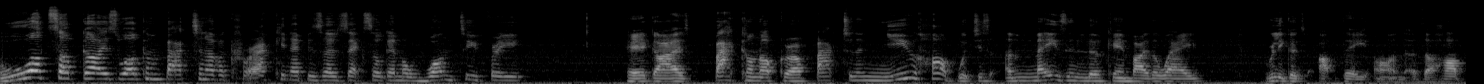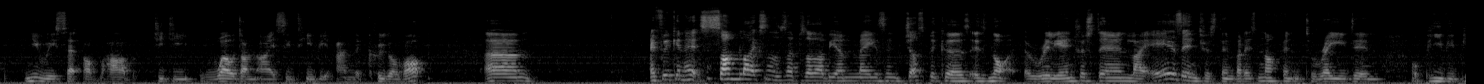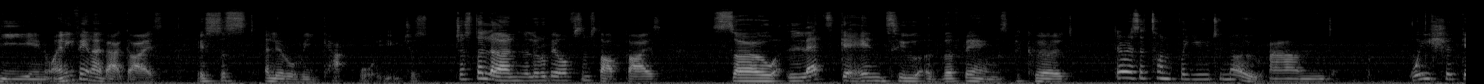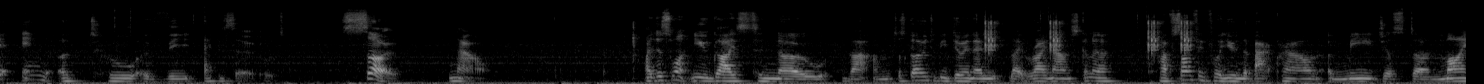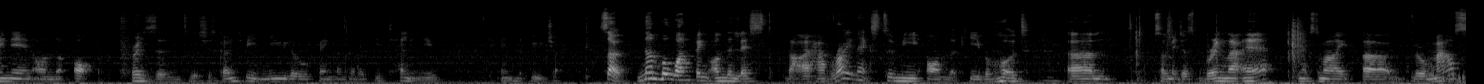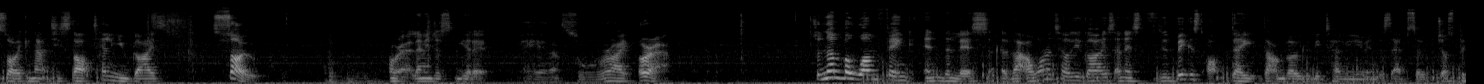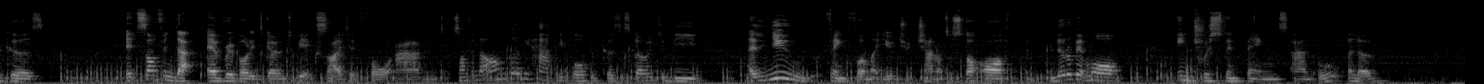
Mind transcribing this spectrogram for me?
What's up guys, welcome back to another cracking episode of Zexel Gamer 123 Here guys, back on OpCraft, back to the new hub which is amazing looking by the way. Really good update on the hub, new reset of the hub, GG, well done ICTV and the crew of Op. Um, if we can hit some likes on this episode, that'd be amazing. Just because it's not really interesting. Like it is interesting, but it's nothing to raid in or PvP in or anything like that, guys. It's just a little recap for you, just just to learn a little bit of some stuff, guys. So let's get into the things because there is a ton for you to know, and we should get into the episode. So now I just want you guys to know that I'm just going to be doing a like right now. I'm just gonna have something for you in the background of me just uh, mining on op prisons, which is going to be a new little thing I'm going to be telling you in the future. So number one thing on the list that I have right next to me on the keyboard. Um, so let me just bring that here next to my um, little mouse so I can actually start telling you guys. So, alright, let me just get it here. That's alright. Alright. So number one thing in the list that I want to tell you guys, and it's the biggest update that I'm going to be telling you in this episode, just because it's something that everybody's going to be excited for, and something that I'm going to be happy for because it's going to be a new thing for my YouTube channel to start off a little bit more interesting things. And oh, hello,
